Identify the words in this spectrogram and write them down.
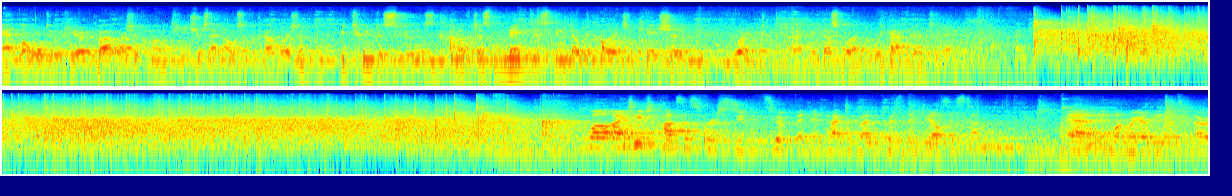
and what we do here, collaboration among teachers, and also the collaboration between the students, kind of just make this thing that we call education work. And I think that's what we have here today. Thank you. Well, I teach classes for students who have been impacted by the prison and jail system, and in one way or the or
